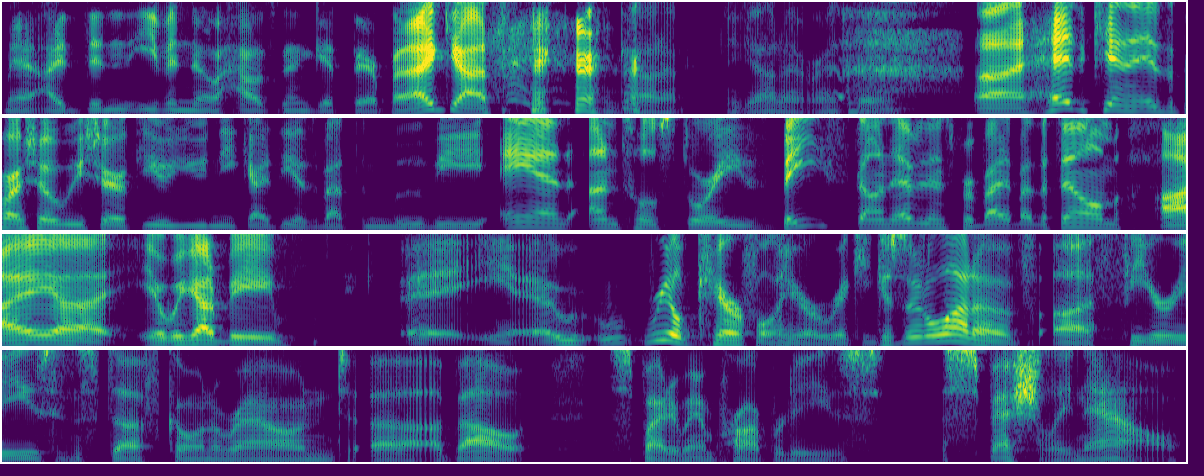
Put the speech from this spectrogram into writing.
Man, I didn't even know how I was going to get there, but I got there. you got it. You got it right there. Uh, Headcanon is a part show where we share with you unique ideas about the movie and untold stories based on evidence provided by the film. I uh yeah, we got to be uh, yeah, real careful here, Ricky, because there's a lot of uh, theories and stuff going around uh, about Spider-Man properties, especially now.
